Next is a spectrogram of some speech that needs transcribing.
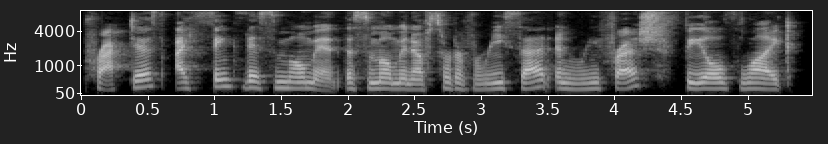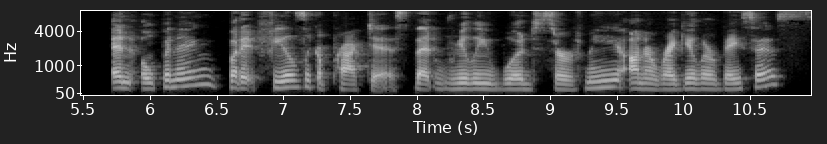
practice. I think this moment, this moment of sort of reset and refresh feels like an opening, but it feels like a practice that really would serve me on a regular basis.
